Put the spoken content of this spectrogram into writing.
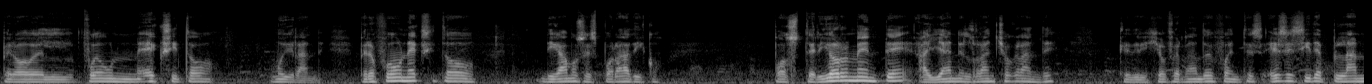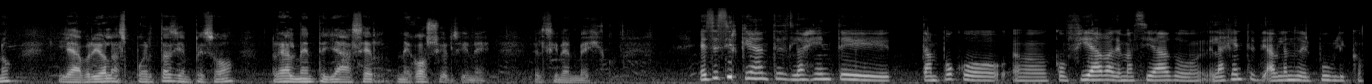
pero el, fue un éxito muy grande. Pero fue un éxito, digamos, esporádico. Posteriormente, allá en el Rancho Grande, que dirigió Fernando de Fuentes, ese sí de plano le abrió las puertas y empezó realmente ya a hacer negocio el cine, el cine en México. Es decir, que antes la gente tampoco ah, confiaba demasiado, la gente, hablando del público,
